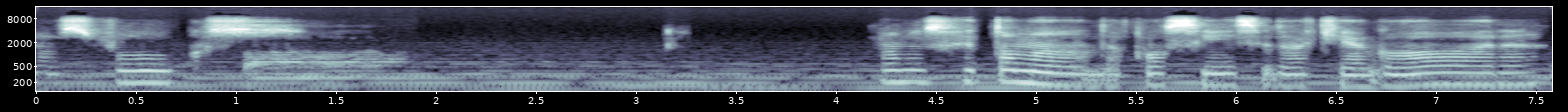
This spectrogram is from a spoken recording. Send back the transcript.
aos poucos, vamos retomando a consciência do aqui e agora,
